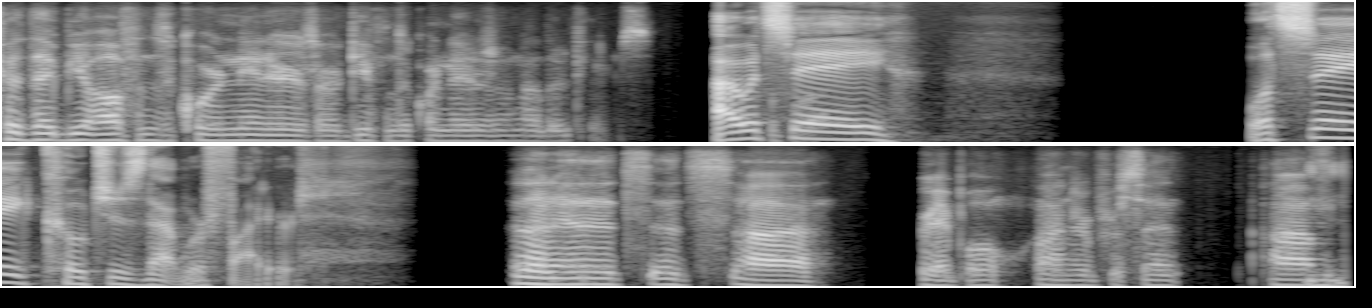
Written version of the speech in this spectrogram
could they be offensive coordinators or defensive coordinators on other teams? I would say Let's say coaches that were fired. Then it's it's uh Vrabel, hundred percent. Um, mm-hmm.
